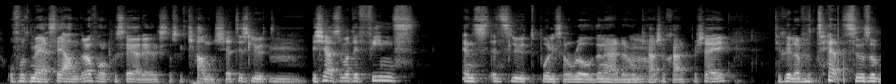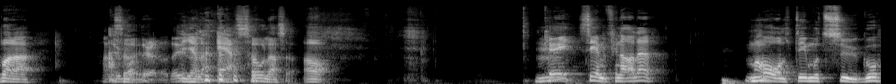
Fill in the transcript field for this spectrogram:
Och fått med sig andra folk och säga det liksom, så kanske till slut. Mm. Det känns som att det finns en, en slut på liksom roaden här där hon Mm. kanske skärper sig. Till skillnad från Tetsu så bara, han är alltså, bara dödad. Är jävla asshole alltså. Ja. Mm. Okej, semifinaler. Malti mot Sugo.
